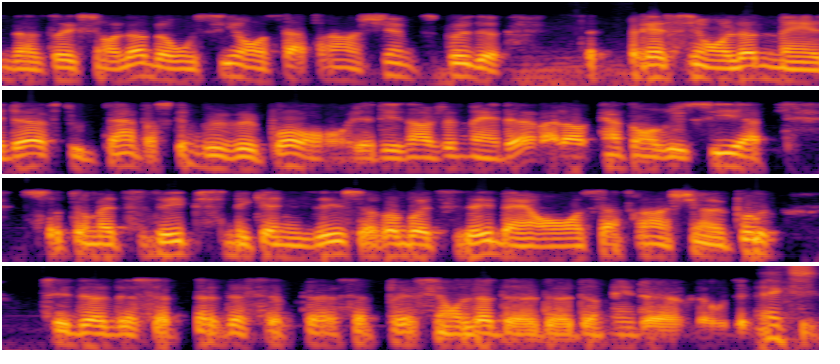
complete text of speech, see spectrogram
dans cette direction-là, ben aussi, on s'affranchit un petit peu de cette pression-là de main-d'œuvre tout le temps, parce que veut, veut pas, il y a des enjeux de main-d'œuvre. Alors, quand on réussit à s'automatiser, puis se mécaniser, se robotiser, ben on s'affranchit un peu de, de cette, de cette, cette pression-là de, de, de main-d'œuvre. Ex-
